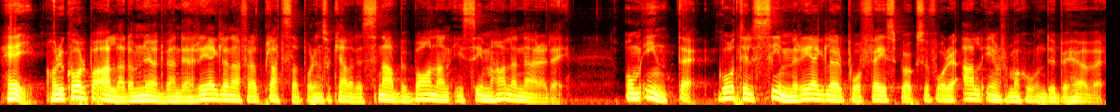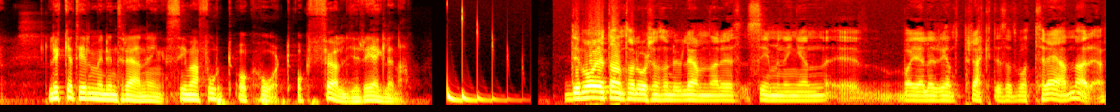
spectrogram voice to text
Hej! Har du koll på alla de nödvändiga reglerna för att platsa på den så kallade snabbbanan i simhallen nära dig? Om inte, gå till simregler på Facebook så får du all information du behöver. Lycka till med din träning, simma fort och hårt och följ reglerna. Det var ju ett antal år sedan som du lämnade simningen eh, vad gäller rent praktiskt att vara tränare.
